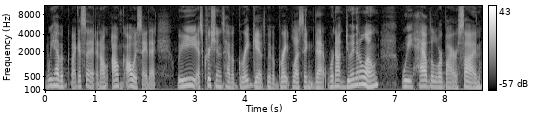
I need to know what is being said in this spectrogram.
we have a like I said, and I'll, I'll always say that we as Christians have a great gift. We have a great blessing that we're not doing it alone. We have the Lord by our side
